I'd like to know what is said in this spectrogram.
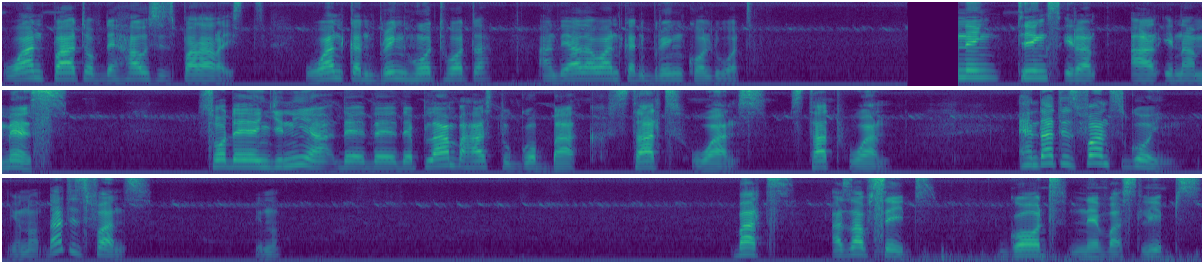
One part of the house is paralyzed. One can bring hot water, and the other one can bring cold water. Things are in a mess. So the engineer, the, the, the plumber has to go back, start once, start one. And that is funds going, you know, that is funds, you know. But as I've said, God never sleeps.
